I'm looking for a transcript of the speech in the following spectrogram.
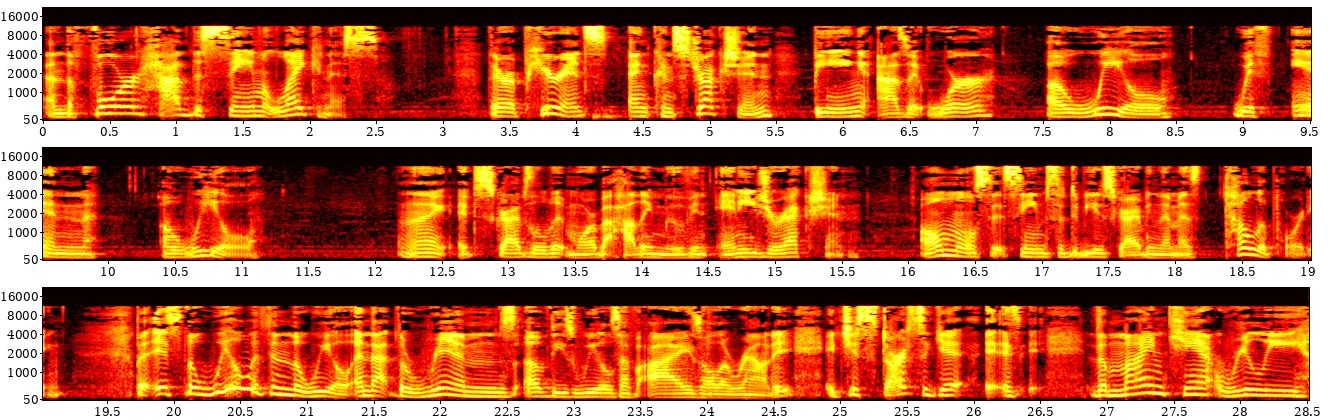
and the four had the same likeness. Their appearance and construction being, as it were, a wheel within a wheel. And it describes a little bit more about how they move in any direction. Almost it seems to be describing them as teleporting. But it's the wheel within the wheel and that the rims of these wheels have eyes all around. It, it just starts to get, it, the mind can't really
